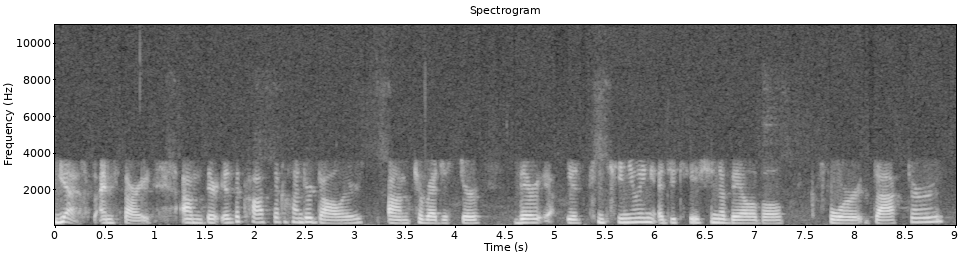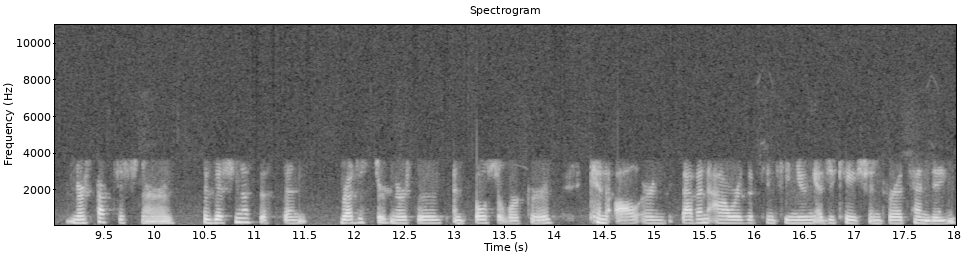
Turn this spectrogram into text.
Yes, I'm sorry. Um, there is a cost of $100 um, to register. There is continuing education available for doctors, nurse practitioners, physician assistants, registered nurses, and social workers can all earn seven hours of continuing education for attending.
